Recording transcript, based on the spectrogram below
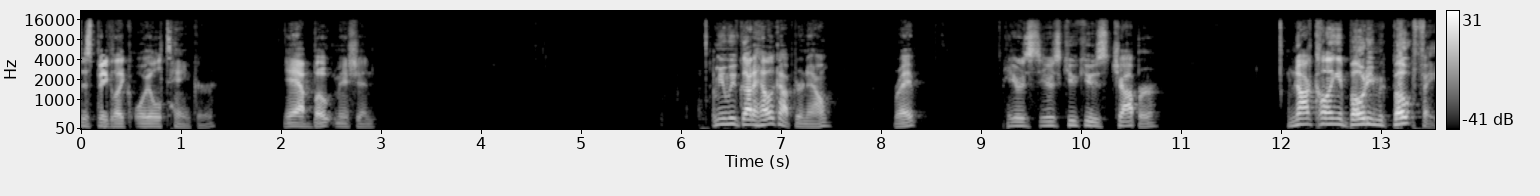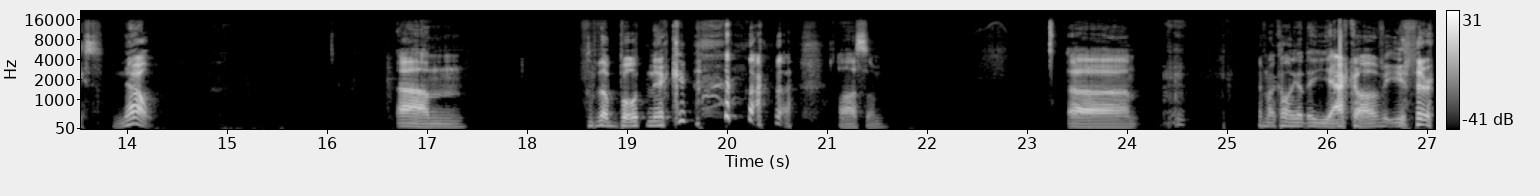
this big like oil tanker. Yeah, boat mission. I mean, we've got a helicopter now, right? Here's here's QQ's chopper. I'm not calling it Boaty McBoatface. No. Um, the Boatnik. awesome. Um, I'm not calling it the Yakov either.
